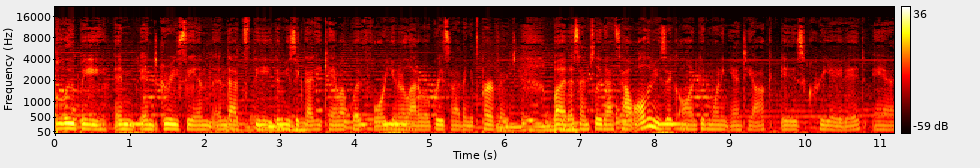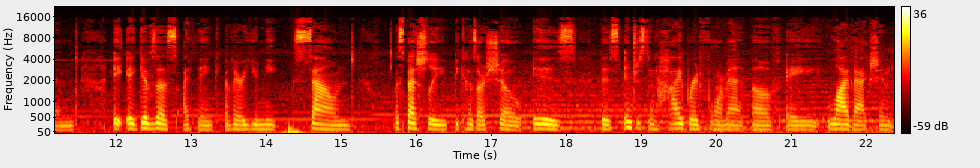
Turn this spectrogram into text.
bloopy and, and greasy and, and that's the, the music that he came up with for unilateral greece and i think it's perfect. But essentially that's how all the music on good morning antioch is created and it, it gives us i think a very unique sound especially because our show is this interesting hybrid format of a live action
